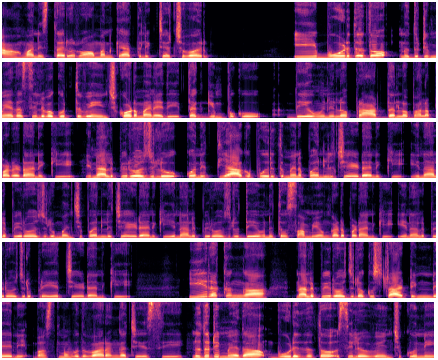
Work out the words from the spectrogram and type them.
ఆహ్వానిస్తారు రోమన్ క్యాథలిక్ చర్చ్ వారు ఈ బూడిదతో నుదుటి మీద సిలువ గుర్తు వేయించుకోవడం అనేది తగ్గింపుకు దేవునిలో ప్రార్థనలో బలపడడానికి ఈ నలభై రోజులు కొన్ని త్యాగపూరితమైన పనులు చేయడానికి ఈ నలభై రోజులు మంచి పనులు చేయడానికి ఈ నలభై రోజులు దేవునితో సమయం గడపడానికి ఈ నలభై రోజులు ప్రేయర్ చేయడానికి ఈ రకంగా నలభై రోజులకు స్టార్టింగ్ డేని భస్మ బుధవారంగా చేసి నుదుటి మీద బూడిదతో సిలువ వేయించుకుని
